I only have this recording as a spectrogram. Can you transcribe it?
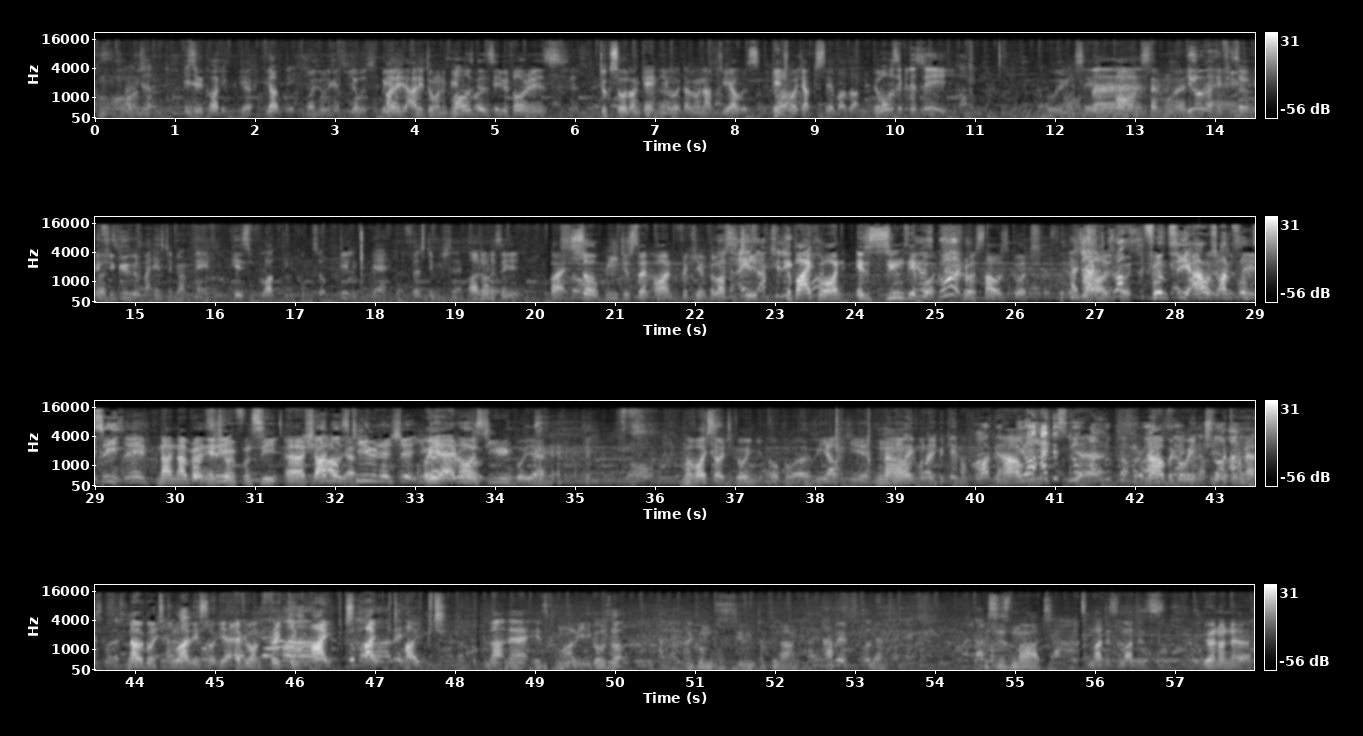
Come on. Is it recording? Yeah. Yo, bitch. Boys, we only get three hours. But Ali, yeah, Ali don't want to be what I was going to say before is, It took so long getting here that we only have three hours. Paige, what do you have to say about that? wait, what was I going to say? What were you going to say? man. Oh, seven words. You know that if you Seven if words. you Google my Instagram name, his vlog thing comes up. Really? Yeah, the first image there. I don't want to see it. Alright, so we just went on freaking velocity. it was actually the bike good. one is zoomed there, It was good. Cross, that was good. Like, just that was good. Front seat. I was on front seat. Same. Nah, nah, bro, I Front need to seat. go in front seat. Uh, Man out, was yeah. tearing and shit. You Oh yeah, are everyone wrong. was tearing, but yeah. My voice started going, you know, but um, We out here. now, Boy, became a vlogger. now Yo, we, I just look. yeah. I looked at my right Now we're side, going that's to not Ali. now we're going to Kumali, so yeah, everyone freaking hyped, hyped, hyped. That there is Kumali. It goes up and comes to dropping down. Yeah. This is mad. It's mad as mad as. We went on a.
